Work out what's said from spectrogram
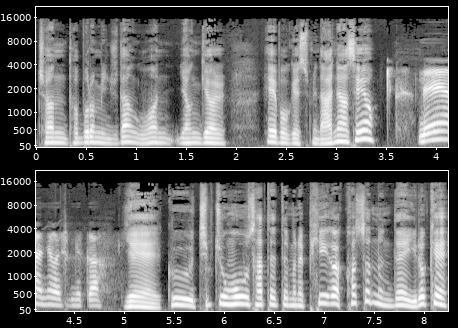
전 더불어민주당 의원 연결해 보겠습니다. 안녕하세요. 네, 안녕하십니까. 예, 그 집중호우 사태 때문에 피해가 컸었는데 이렇게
